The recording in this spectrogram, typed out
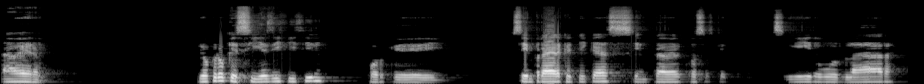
A ver, yo creo que sí es difícil porque siempre va a haber críticas, siempre va a haber cosas que decir, burlar,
